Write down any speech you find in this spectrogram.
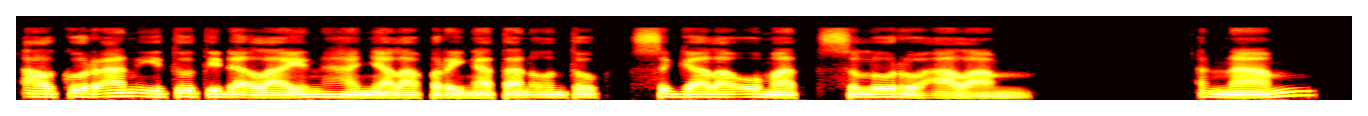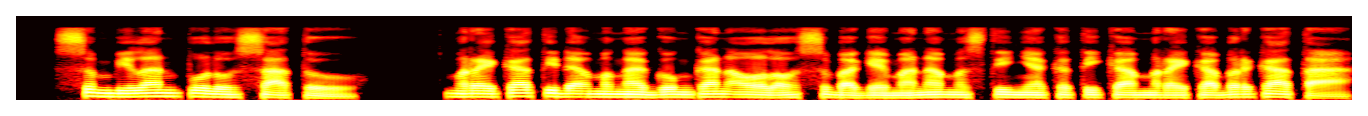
Al-Quran itu tidak lain hanyalah peringatan untuk segala umat seluruh alam. 6. 91. Mereka tidak mengagungkan Allah sebagaimana mestinya ketika mereka berkata,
